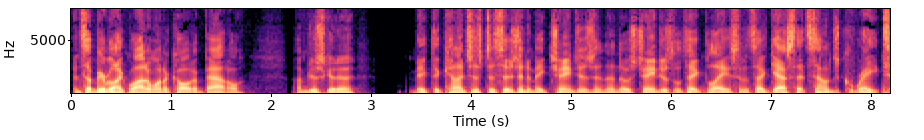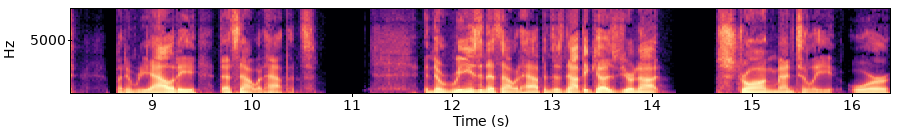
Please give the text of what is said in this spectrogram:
And some people are like, well, I don't want to call it a battle. I'm just going to make the conscious decision to make changes, and then those changes will take place. And it's like, yes, that sounds great. But in reality, that's not what happens. And the reason that's not what happens is not because you're not strong mentally or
